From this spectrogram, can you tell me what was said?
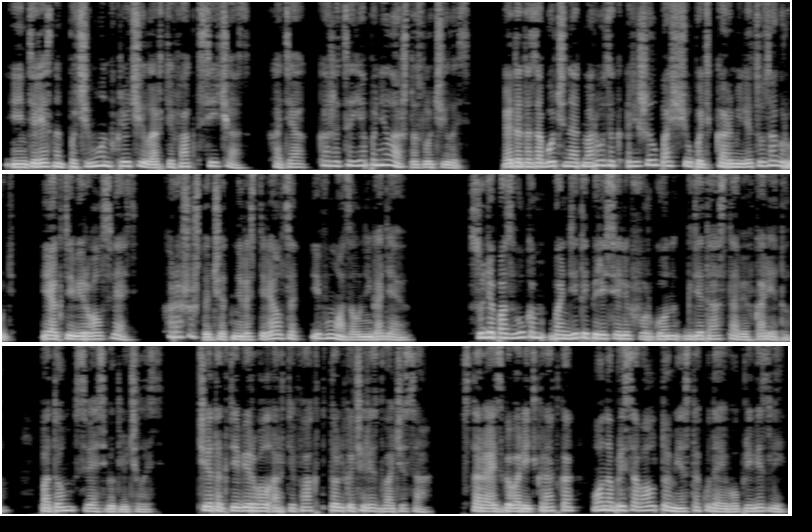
Интересно, почему он включил артефакт сейчас? Хотя, кажется, я поняла, что случилось. Этот озабоченный отморозок решил пощупать кормилицу за грудь и активировал связь. Хорошо, что Чет не растерялся и вмазал негодяю. Судя по звукам, бандиты пересели в фургон, где-то оставив карету. Потом связь выключилась. Чет активировал артефакт только через два часа. Стараясь говорить кратко, он обрисовал то место, куда его привезли.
